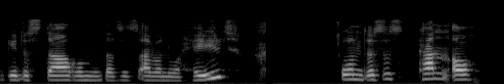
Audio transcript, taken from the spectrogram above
geht es darum, dass es einfach nur hält. Und es ist, kann auch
